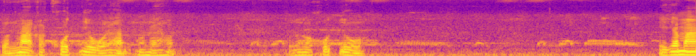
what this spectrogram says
ส่วนมากก็คุดอยู่นะครับนะครับส่วนมากก็คุดอยู่ เดี๋ยวจะมา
